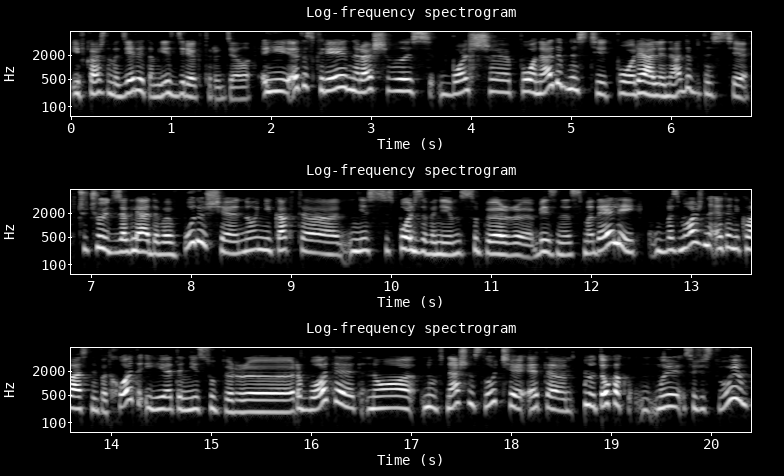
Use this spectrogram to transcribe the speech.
и в каждом отделе там есть директор отдела. И это скорее наращивалось больше по надобности, по реальной надобности, чуть-чуть заглядывая в будущее, но не как-то не с использованием супер бизнес-моделей. Возможно, это не классный подход, и это не супер э, работает, но ну, в нашем случае это ну, то, как мы существуем.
